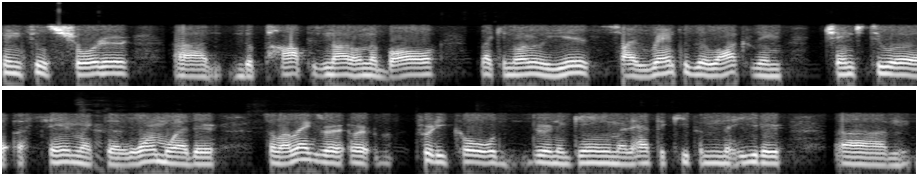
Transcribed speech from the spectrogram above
swing feels shorter. Uh, the pop is not on the ball like it normally is. So I ran to the locker room, changed to a, a thin like the warm weather. So my legs were, were pretty cold during the game. I had to keep them in the heater. Um,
